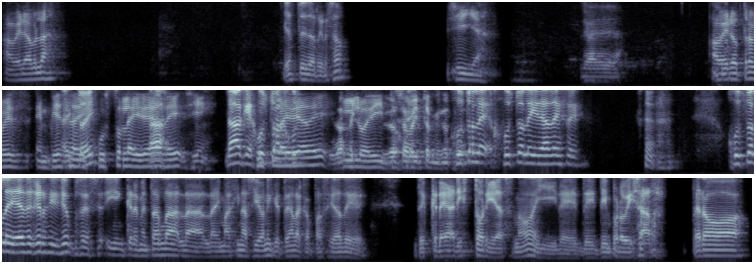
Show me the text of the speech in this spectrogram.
A ver, habla. ¿Ya estoy de regreso? Sí, ya. Ya, ya, ya. A ver, otra vez empieza justo la idea ah. de. Sí. No, que justo, la idea de. y lo edito. Hace 20 minutos. Justo, justo la idea de ese. justo la idea de ese ejercicio pues, es incrementar la, la, imaginación y que tenga la capacidad de, de crear historias, ¿no? Y de, de, improvisar. Pero,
